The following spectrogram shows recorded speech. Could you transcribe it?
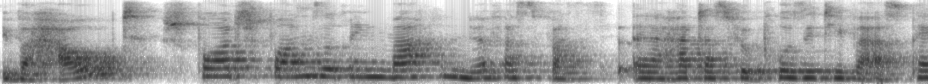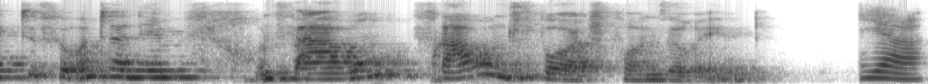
überhaupt Sportsponsoring machen? Ne? Was, was äh, hat das für positive Aspekte für Unternehmen? Und warum Frauensportsponsoring? Ja,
